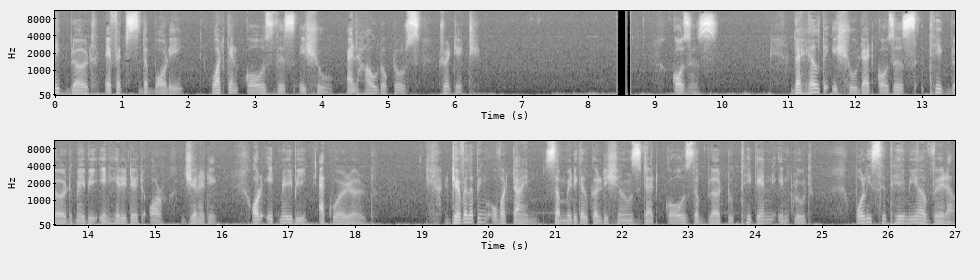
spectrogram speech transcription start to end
thick blood affects the body, what can cause this issue, and how doctors treat it. Causes The health issue that causes thick blood may be inherited or genetic, or it may be acquired. Developing over time, some medical conditions that cause the blood to thicken include polycythemia vera.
